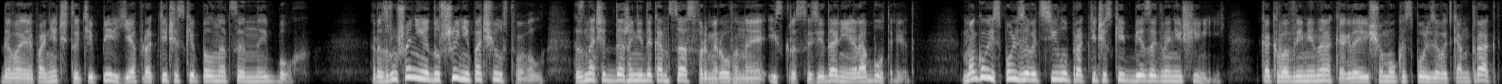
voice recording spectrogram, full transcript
давая понять, что теперь я практически полноценный бог. Разрушение души не почувствовал, значит, даже не до конца сформированная искра созидания работает — Могу использовать силу практически без ограничений, как во времена, когда еще мог использовать контракт,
